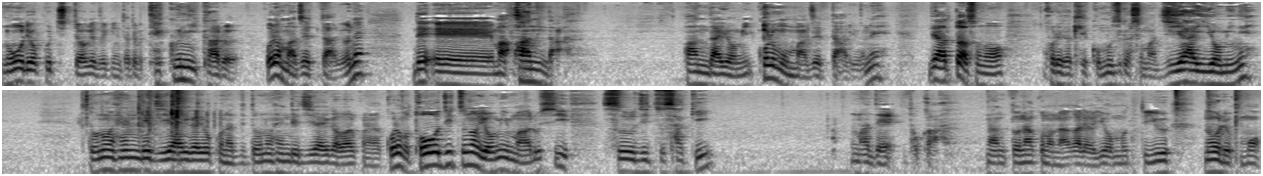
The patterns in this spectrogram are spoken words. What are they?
能力値って分けた時に例えばテクニカル。これはまあ絶対あるよね。で、えー、まあファンダ。ファンダ読み。これもまあ絶対あるよね。であとはそのこれが結構難しい、まあ、地合読みね。どの辺で地合が良くなってどの辺で地合が悪くなるこれも当日の読みもあるし数日先までとかなんとなくの流れを読むっていう能力も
